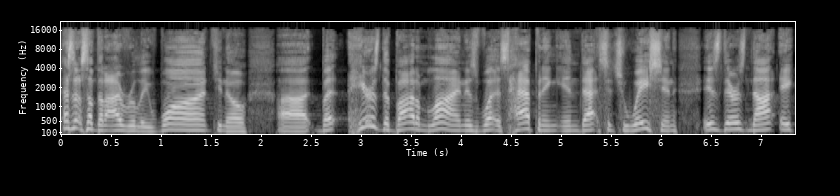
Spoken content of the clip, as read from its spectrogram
that's not something I really want, you know. Uh, but here's the bottom line is what is happening in that situation is there's not a,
